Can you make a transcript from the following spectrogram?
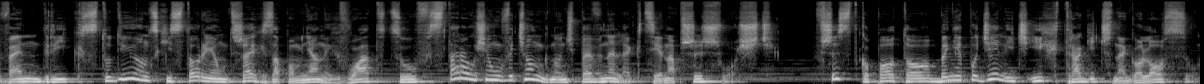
Wendrik, studiując historię trzech zapomnianych władców, starał się wyciągnąć pewne lekcje na przyszłość. Wszystko po to, by nie podzielić ich tragicznego losu.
